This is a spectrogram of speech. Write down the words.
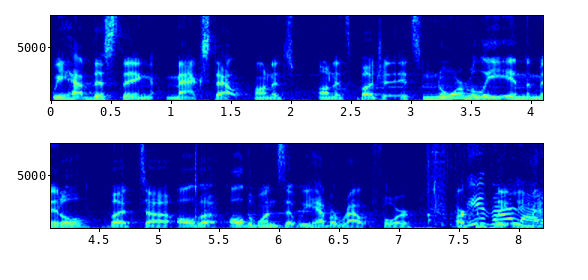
we have this thing maxed out on its on its budget. It's normally in the middle, but uh, all the all the ones that we have a route for are Viva completely maxed.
